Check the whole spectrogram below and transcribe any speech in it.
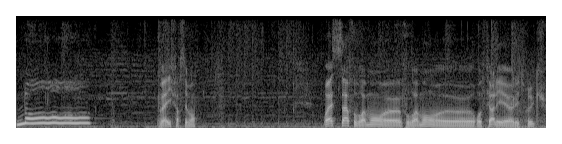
Non Bah oui, forcément. Ouais, ça, faut vraiment, euh, faut vraiment euh, refaire euh, les, trucs.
